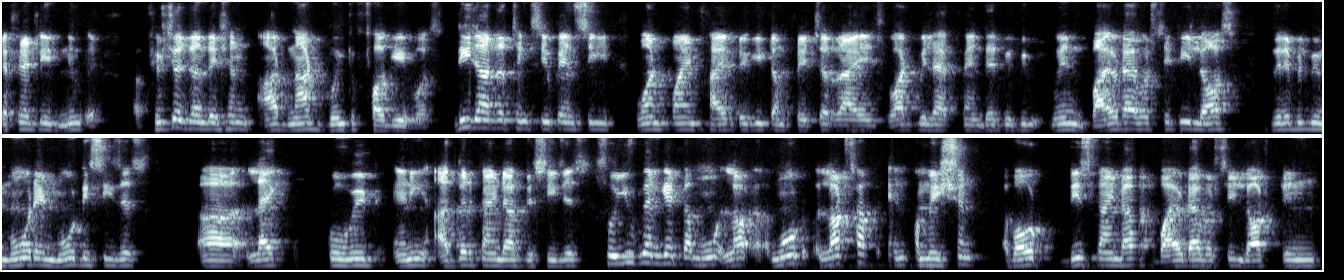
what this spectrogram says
definitely future generation are not going to forgive us these are the things you can see 1.5 degree temperature rise what will happen there will be when biodiversity loss there will be more and more diseases uh, like COVID, any other kind of diseases. So you can get the more, lot, more lots of information about this kind of biodiversity lost in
